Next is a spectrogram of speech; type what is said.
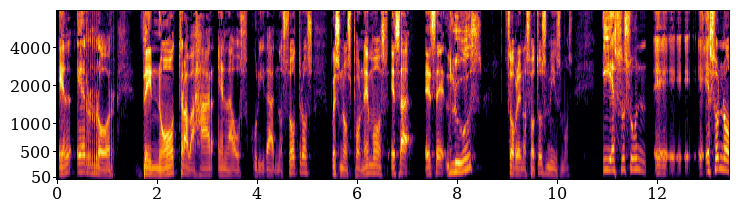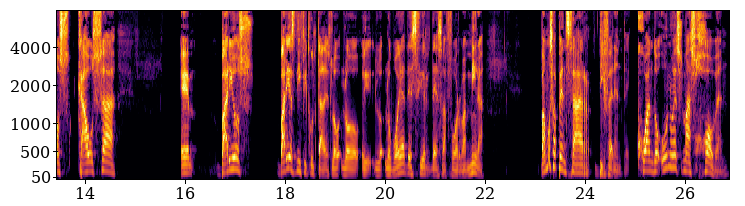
el error de no trabajar en la oscuridad. Nosotros pues nos ponemos esa, esa luz sobre nosotros mismos. Y eso es un, eh, eh, eh, eso nos causa varios, varias dificultades. Lo, lo, voy a decir de esa forma. Mira, vamos a pensar diferente. Cuando uno es más joven,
